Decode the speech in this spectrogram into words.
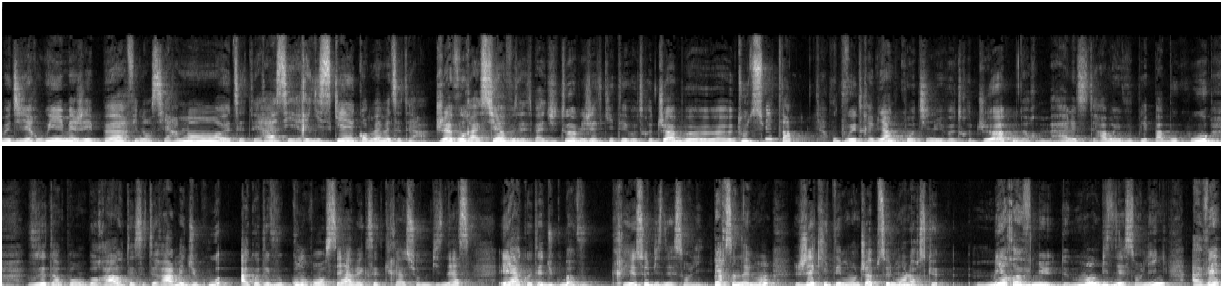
me dire oui mais j'ai peur financièrement, etc. C'est risqué quand même, etc. Je vous rassure, vous n'êtes pas du tout obligé de quitter votre job euh, tout de suite. Hein. Vous pouvez très bien continuer votre job normal, etc. Bon, il vous plaît pas beaucoup, vous êtes un peu en bore-out, etc. Mais du coup, à côté, vous compensez avec cette création de business et à côté, du coup, bah, vous créez ce business en ligne. Personnellement, j'ai quitté mon job seulement lorsque mes revenus de mon business en ligne avaient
